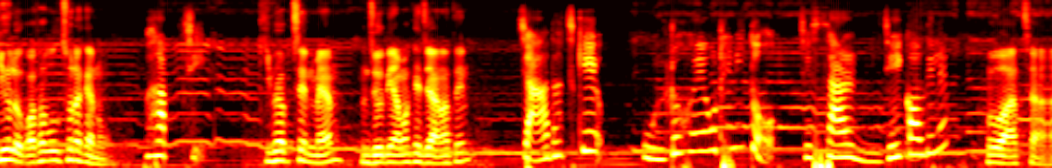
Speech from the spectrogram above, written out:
কি হলো কথা বলছো না কেন? ভাবছি। কি ভাবছেন ম্যাম যদি আমাকে জানাতেন। চাঁদ আজকে উল্টো হয়ে ওঠেনি তো যে স্যার নিজেই কল দিলেন? ও আচ্ছা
